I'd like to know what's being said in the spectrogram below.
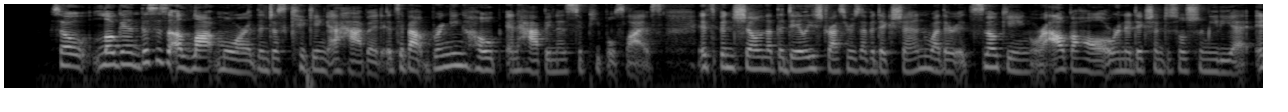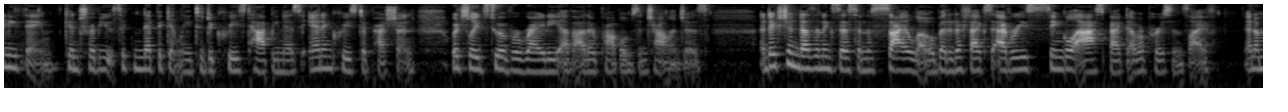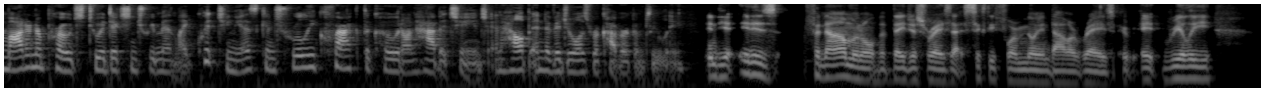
So, Logan, this is a lot more than just kicking a habit. It's about bringing hope and happiness to people's lives. It's been shown that the daily stressors of addiction, whether it's smoking or alcohol or an addiction to social media, anything, contribute significantly to decreased happiness and increased depression, which leads to a variety of other problems and challenges. Addiction doesn't exist in a silo, but it affects every single aspect of a person's life. And a modern approach to addiction treatment like Quit Genius can truly crack the code on habit change and help individuals recover completely. India, it is phenomenal that they just raised that $64 million raise. It, it really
